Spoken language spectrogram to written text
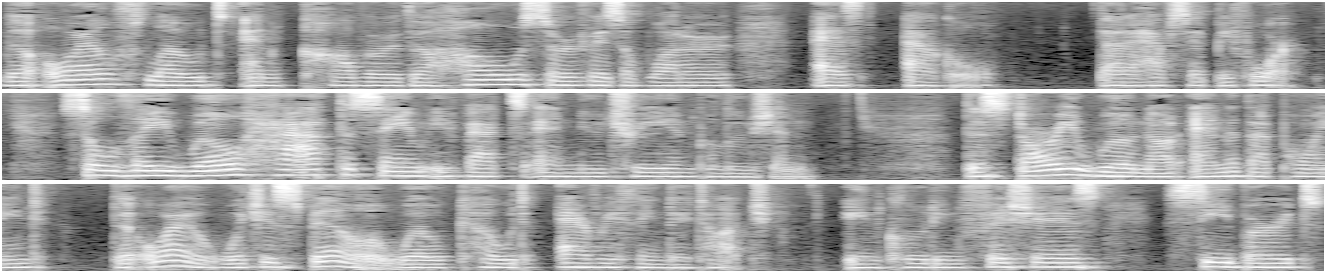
the oil floats and cover the whole surface of water as algal that I have said before. So they will have the same effects and nutrient pollution. The story will not end at that point. The oil which is spilled will coat everything they touch, including fishes, seabirds,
